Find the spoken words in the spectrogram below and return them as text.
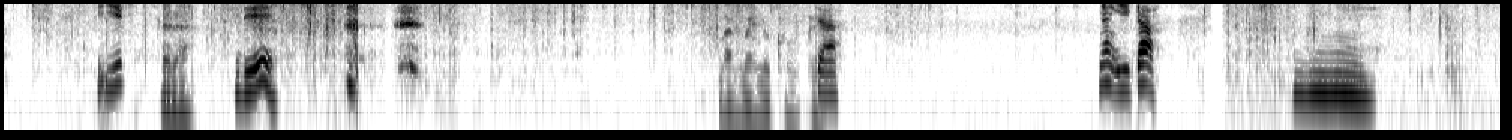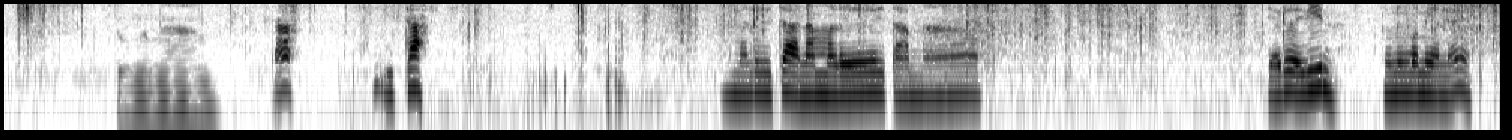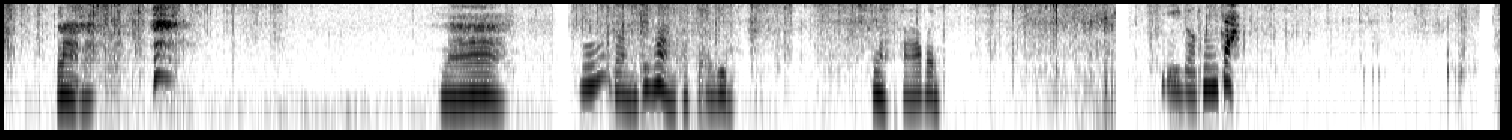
พี่อีกใช่ละนี่เด้บางใบลูกโคกเลยจ้ายังอีกจ้ะอืมตูมงามจ้าอีกจ้ะมาเลยจ้านำมาเลยตามมา เดี๋ยวเด้อไอ้วินห นึ่งหนึ่งบะเมียนแล้วเนี่ยนานนะนานโอ้ดอกที่ห่างค่ะไอ้วินน่ะฟ้าเพิ่นอีกดอกหนึงจ้ะๆ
